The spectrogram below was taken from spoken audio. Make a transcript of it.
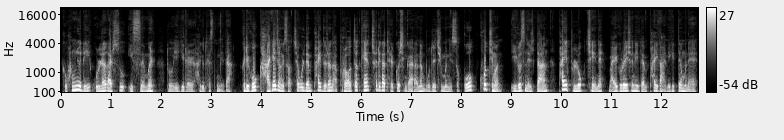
그 확률이 올라갈 수 있음을 또 얘기를 하기도 했습니다. 그리고 가계정에서 채굴된 파일들은 앞으로 어떻게 처리가 될 것인가라는 모두의 질문이 있었고 코어팀은 이것은 일단 파이 블록체인에 마이그레이션이 된 파이가 아니기 때문에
